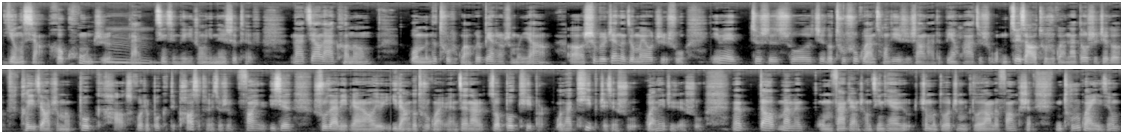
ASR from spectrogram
影响和控制嗯来进行的一种 initiative。那将来可能我们的图书馆会变成什么样？呃，是不是真的就没有指数？因为就是说，这个图书馆从历史上来的变化，就是我们最早的图书馆，那都是这个可以叫什么 book house 或者 book depository，就是放一一些书在里边，然后有一两个图书馆员在那儿做 bookkeeper，我来 keep 这些书，管理这些书。那到慢慢我们发展成今天有这么多这么多样的 function，你图书馆已经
